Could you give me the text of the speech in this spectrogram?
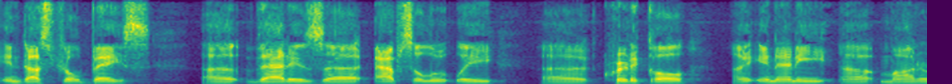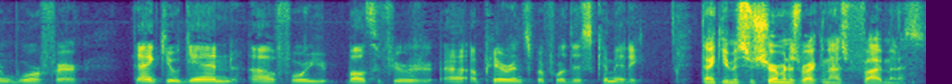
industrial base. Uh, that is uh, absolutely uh, critical in any modern warfare. thank you again uh, for your, both of your uh, appearance before this committee. Thank you. Mr. Sherman is recognized for five minutes.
